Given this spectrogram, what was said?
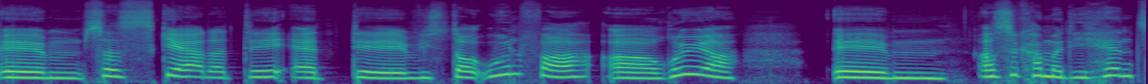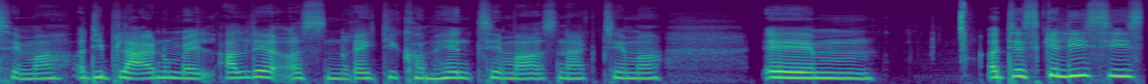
Øhm, så sker der det, at øh, vi står udenfor og ryger, øhm, og så kommer de hen til mig, og de plejer normalt aldrig at sådan rigtig komme hen til mig og snakke til mig. Øhm, og det skal lige siges,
